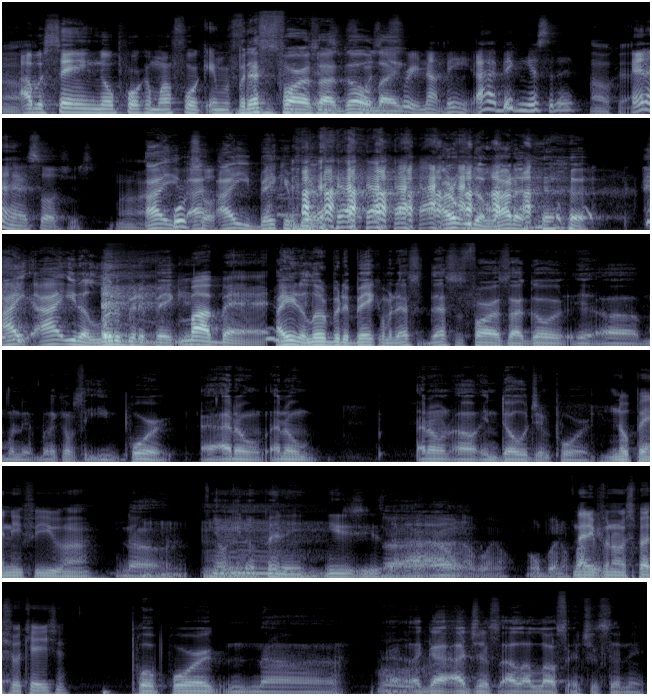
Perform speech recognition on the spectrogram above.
Oh, I was saying no pork on my fork in But that's as far as I go, like- free, not me. I had bacon yesterday, okay. and I had sausage. All right. I eat, Pork I. I eat bacon, but I don't eat a lot of. I I eat a little bit of bacon. My bad. I eat a little bit of bacon, but that's that's as far as I go uh, when it when it comes to eating pork. I, I don't I don't I don't uh, indulge in pork. No penny for you, huh? No, Mhm. You don't eat no penny. He's, he's Nah, like, I ah, don't. no bueno, no bueno. Not even on a special occasion. pulled pork. Nah, I, I got I just I, I lost interest in it.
